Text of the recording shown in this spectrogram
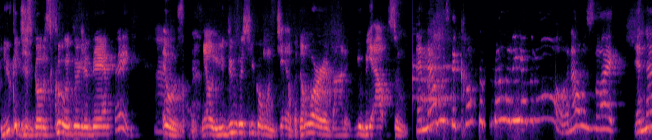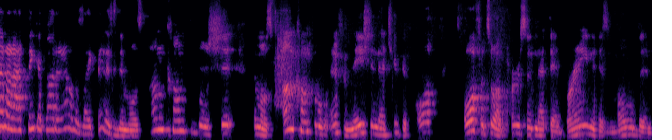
you could just go to school and do your damn thing. It Mm. was like, yo, you do this, you go in jail, but don't worry about it. You'll be out soon. And that was the comfortability of it all. And I was like, and now that I think about it, I was like, that is the most uncomfortable shit, the most uncomfortable information that you could off, offer to a person that their brain is molded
